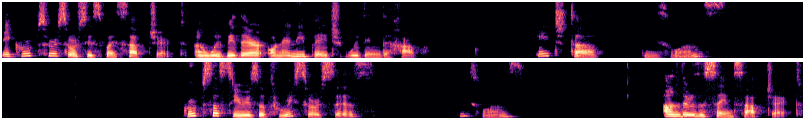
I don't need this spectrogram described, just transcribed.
It groups resources by subject and will be there on any page within the Hub. Each tab, these ones, groups a series of resources, these ones, under the same subject.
